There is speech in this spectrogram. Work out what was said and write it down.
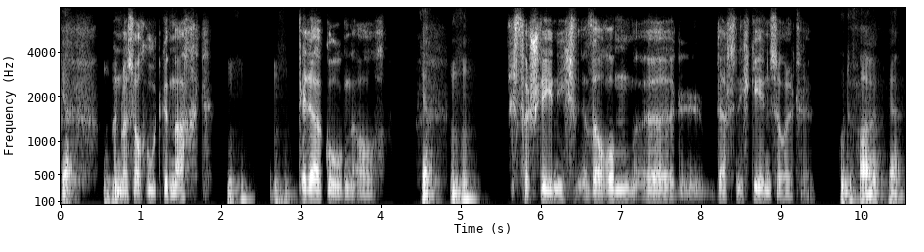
Ja. haben Mhm. das auch gut gemacht, Mhm. Mhm. Pädagogen auch. Ja. Mhm. Ich verstehe nicht, warum äh, das nicht gehen sollte. Gute Frage. Ja.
